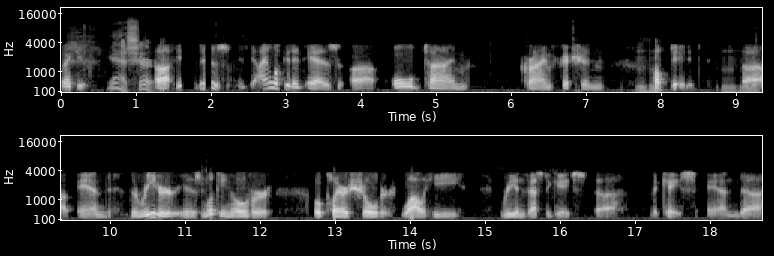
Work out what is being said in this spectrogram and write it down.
Thank you. Yeah, sure. Uh, it, this is I look at it as uh, old time crime fiction mm-hmm. updated. Mm-hmm. Uh, and the reader is looking over O'Clair's shoulder while he reinvestigates uh, the case. And, uh,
